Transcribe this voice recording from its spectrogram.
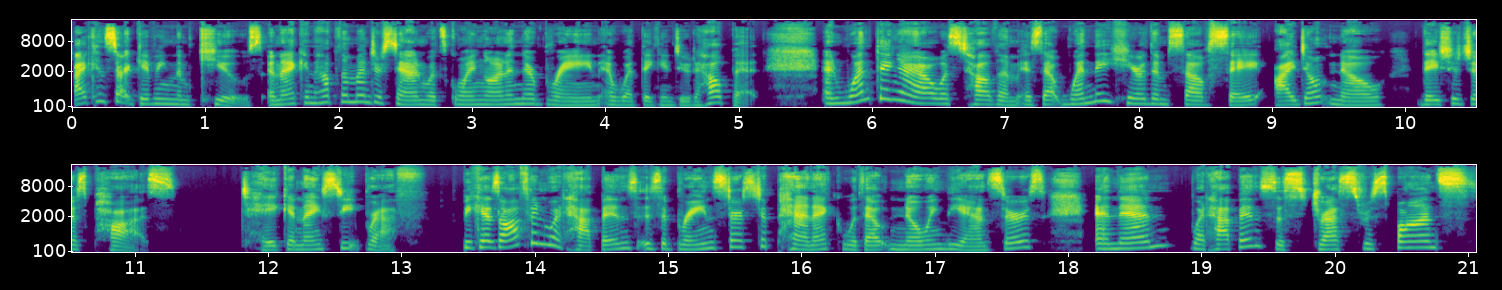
I can start giving them cues and I can help them understand what's going on in their brain and what they can do to help it. And one thing I always tell them is that when they hear themselves say, I don't know, they should just pause, take a nice deep breath because often what happens is the brain starts to panic without knowing the answers. And then what happens? The stress response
